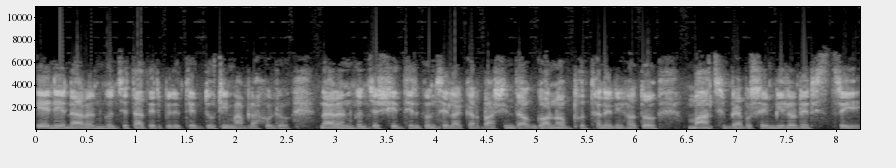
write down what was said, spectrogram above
এ নিয়ে নারায়ণগঞ্জে তাদের বিরুদ্ধে দুটি মামলা হল। নারায়ণগঞ্জের সিদ্ধিরগঞ্জ এলাকার বাসিন্দা গণ অভ্যুত্থানে নিহত মাছ ব্যবসায়ী মিলনের স্ত্রী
